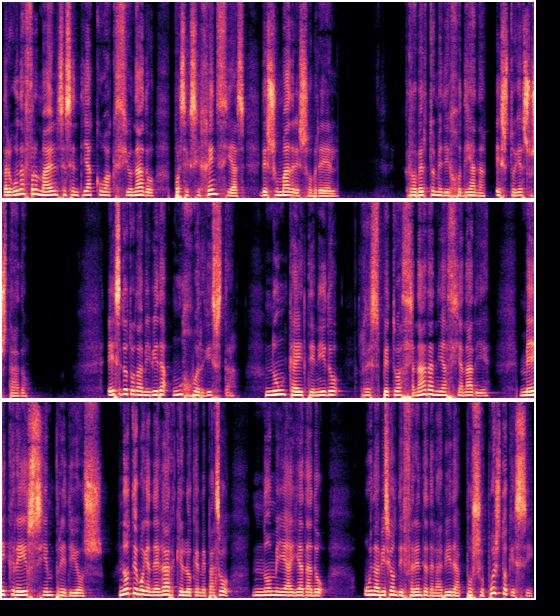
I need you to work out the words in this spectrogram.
De alguna forma él se sentía coaccionado por las exigencias de su madre sobre él. Roberto me dijo, Diana, estoy asustado. He sido toda mi vida un juerguista. Nunca he tenido respeto hacia nada ni hacia nadie. Me he creído siempre Dios. No te voy a negar que lo que me pasó no me haya dado una visión diferente de la vida. Por supuesto que sí.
